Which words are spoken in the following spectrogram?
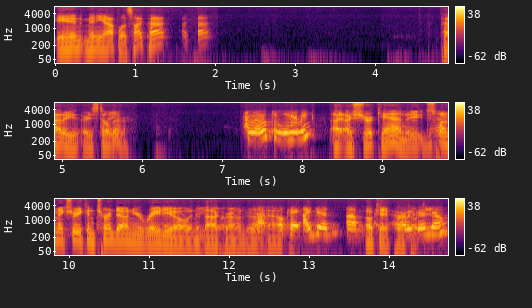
in Minneapolis. Hi, Pat. Hi, Pat. Pat, are you, are you still there? Hello, can you hear me? I, I sure can. You just want to make sure you can turn down your radio in the background or the uh, Okay, I did. Um, okay, perfect. Are we good now?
